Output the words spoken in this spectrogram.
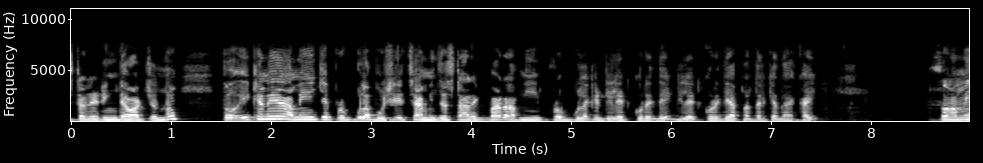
স্টার রেটিং দেওয়ার জন্য। তো এখানে আমি যে প্রোপগুলা বসিয়েছি, আমি জাস্ট আরেকবার আমি প্রোপগুলাকে ডিলিট করে দিই ডিলিট করে দিয়ে আপনাদেরকে দেখাই। সো আমি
